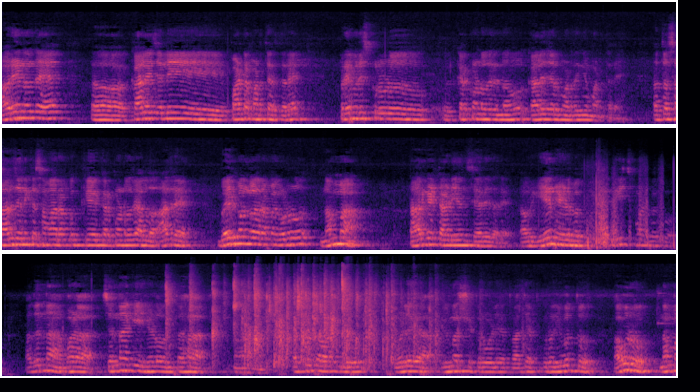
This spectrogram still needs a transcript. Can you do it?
ಅವ್ರೇನಂದ್ರೆ ಕಾಲೇಜಲ್ಲಿ ಪಾಠ ಮಾಡ್ತಾ ಇರ್ತಾರೆ. ಪ್ರೈಮರಿ ಸ್ಕೂಲ್ ಕರ್ಕೊಂಡೋದ್ರೆ ನಾವು ಕಾಲೇಜಲ್ಲಿ ಮಾಡ್ದಂಗೆ ಮಾಡ್ತಾರೆ. ಅಥವಾ ಸಾರ್ವಜನಿಕ ಸಮಾರಂಭಕ್ಕೆ ಕರ್ಕೊಂಡೋದ್ರೆ ಅಲ್ಲ. ಆದ್ರೆ ರಾಮೇಗೌಡರು ನಮ್ಮ ಟಾರ್ಗೆಟ್ ಆಡಿಯನ್ಸ್ ಯಾರಿದ್ದಾರೆ? ಅವ್ರಿಗೆ ಏನು ಹೇಳಬೇಕು? ರೀಚ್ ಮಾಡಬೇಕು? ಅದನ್ನು ಭಾಳ ಚೆನ್ನಾಗಿ ಹೇಳುವಂತಹ ಅದ್ಭುತವಾದ ಒಳ್ಳೆಯ ವಿಮರ್ಶಕರು, ಒಳ್ಳೆಯ ಪ್ರಾಧ್ಯಾಪಕರು ಇವತ್ತು ಅವರು ನಮ್ಮ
